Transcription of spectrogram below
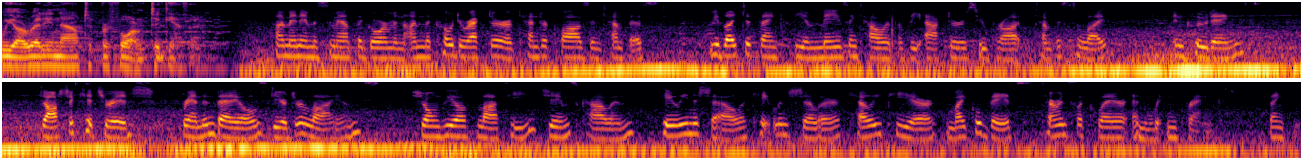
We are ready now to perform together. Hi, my name is Samantha Gorman. I'm the co-director of Tender Claws and Tempest. We'd like to thank the amazing talent of the actors who brought Tempest to life, including Dasha Kittredge, Brandon Bales, Deirdre Lyons, Jean-Vieux Flati, James Cowan, Haley Nichelle, Caitlin Schiller, Kelly Pierre, Michael Bates, Terrence LeClaire, and Witten Frank. Thank you.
